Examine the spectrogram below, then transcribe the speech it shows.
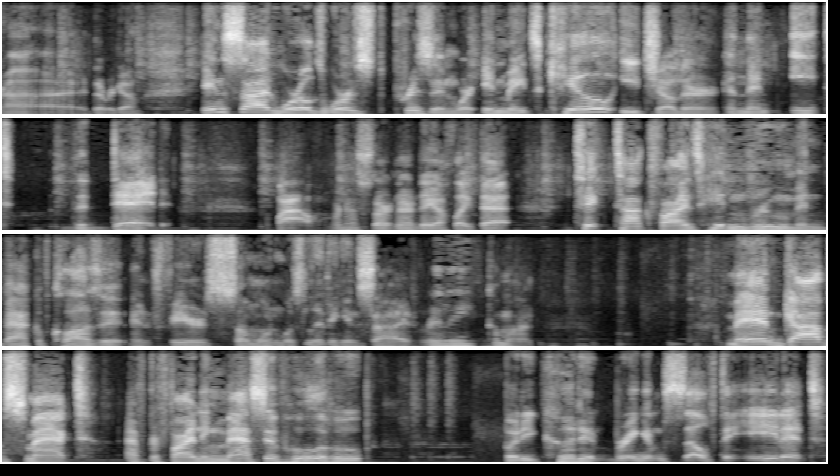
Right, there we go. Inside world's worst prison where inmates kill each other and then eat the dead. Wow, we're not starting our day off like that. TikTok finds hidden room in back of closet and fears someone was living inside. Really? Come on. Man gobsmacked after finding massive hula hoop, but he couldn't bring himself to eat it.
